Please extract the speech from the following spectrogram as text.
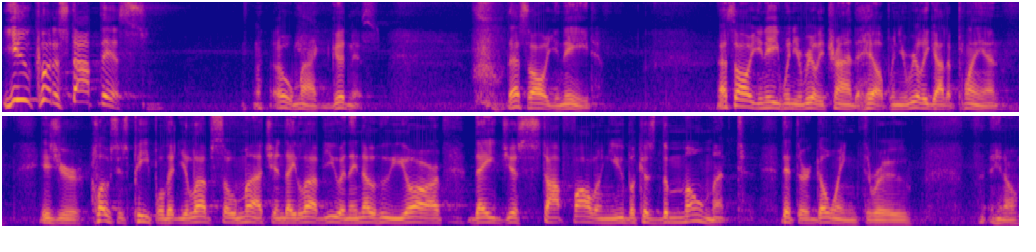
You could have stopped this. oh my goodness. That's all you need. That's all you need when you're really trying to help, when you really got a plan. Is your closest people that you love so much and they love you and they know who you are, they just stop following you because the moment that they're going through, you know,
